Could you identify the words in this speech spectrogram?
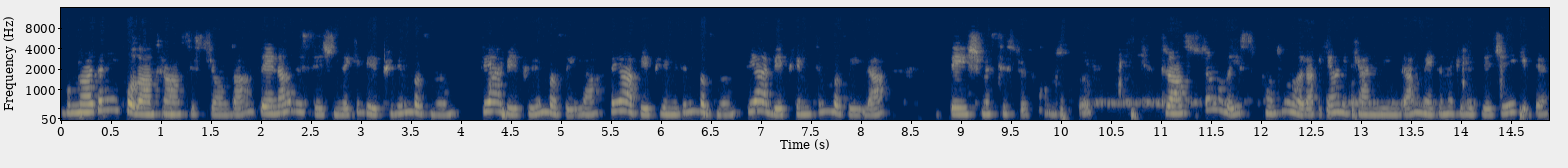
Bunlardan ilk olan transisyonda DNA dizisi içindeki bir pürin bazının diğer bir pürin bazıyla veya bir pirimidin bazının diğer bir pirimidin bazıyla değişmesi söz konusudur. Transisyon olayı spontan olarak yani kendiliğinden meydana gelebileceği gibi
